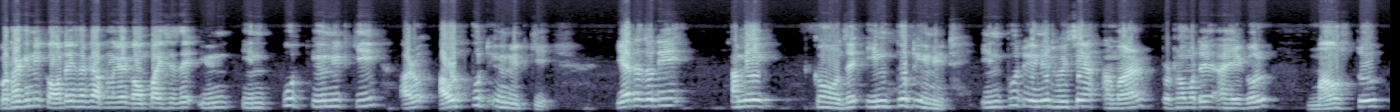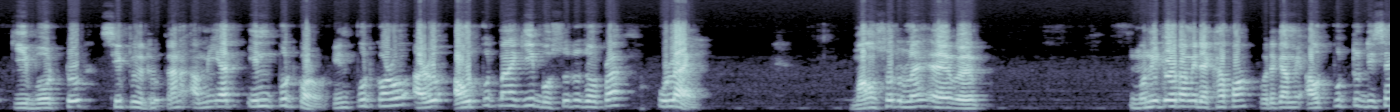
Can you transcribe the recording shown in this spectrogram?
কথাখিনি কওঁতে চাগে আপোনালোকে গম পাইছে যে ইনপুট ইউনিট কি আৰু আউটপুট ইউনিট কি। ইয়াতে যদি আমি কওঁ যে ইনপুট ইউনিট ইনপুট ইউনিট হৈছে আমাৰ প্ৰথমতে আহি গ'ল মাউচটো কীবৰ্ডটো চিপিইউটো কাৰণ আমি ইয়াত ইনপুট কৰোঁ। ইনপুট কৰোঁ আৰু আউটপুট মানে কি? বস্তুটো য'ৰ পৰা ওলায়। মাউচত ওলাই মনিটৰত আমি দেখা পাওঁ, গতিকে আমি আউটপুটটো দিছে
